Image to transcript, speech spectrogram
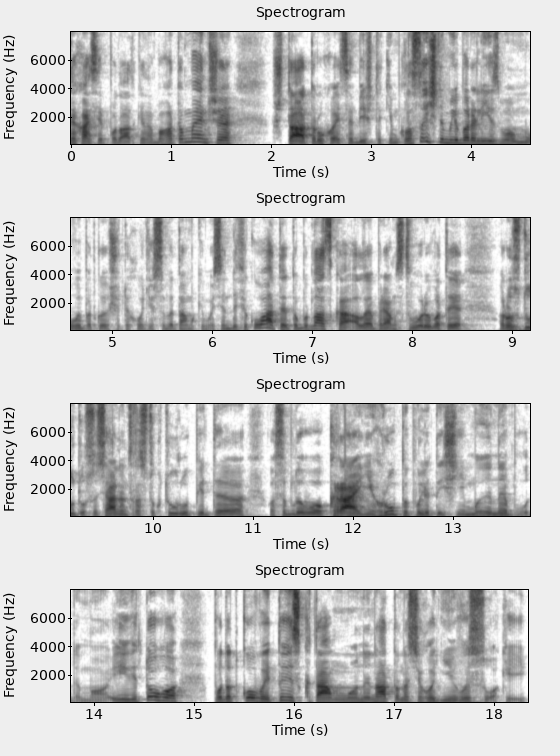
Техасі податки набагато менше. Штат рухається більш таким класичним лібералізмом. У випадку, якщо ти хочеш себе там кимось ідентифікувати, то будь ласка, але прям створювати роздуту соціальну інфраструктуру під е, особливо крайні групи політичні ми не будемо. І від того податковий тиск там не надто на сьогодні високий.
